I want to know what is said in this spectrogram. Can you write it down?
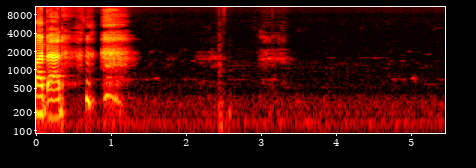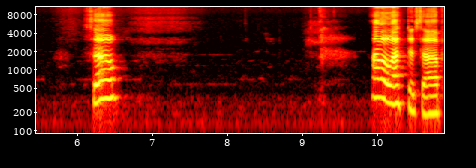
my bad. so, I'm gonna wrap this up.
